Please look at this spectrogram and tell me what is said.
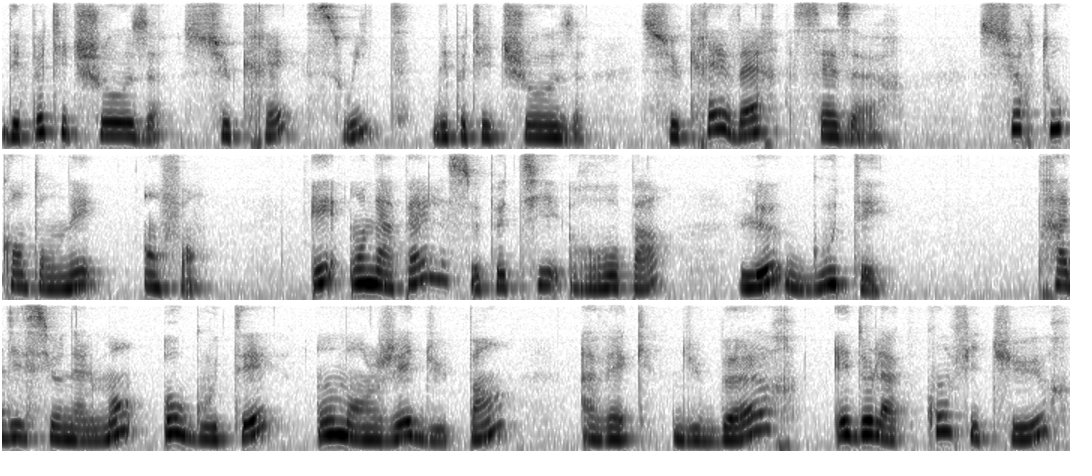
des petites choses sucrées, sweet, des petites choses sucrées vers 16 heures, surtout quand on est enfant. Et on appelle ce petit repas le goûter. Traditionnellement, au goûter, on mangeait du pain avec du beurre et de la confiture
